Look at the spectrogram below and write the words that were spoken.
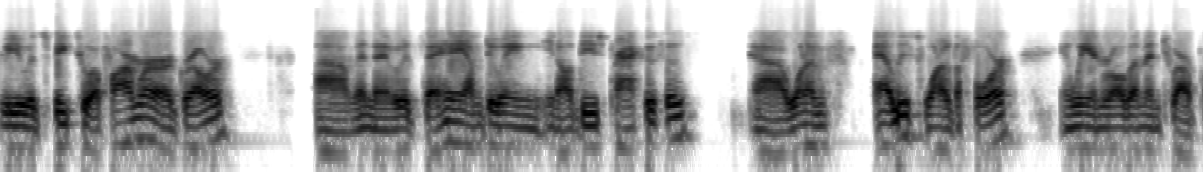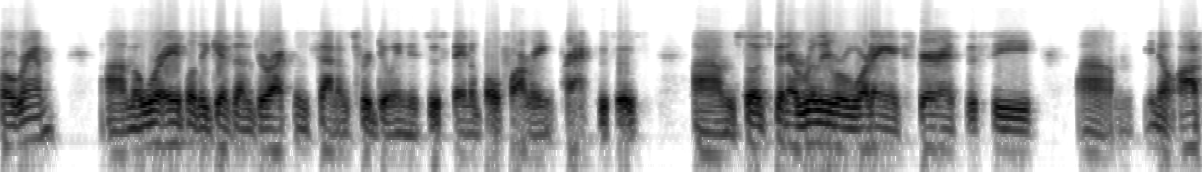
we would speak to a farmer or a grower, um, and they would say, hey, I'm doing, you know, these practices. Uh, one of at least one of the four, and we enroll them into our program. Um, and we're able to give them direct incentives for doing these sustainable farming practices. Um, so it's been a really rewarding experience to see, um, you know, us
